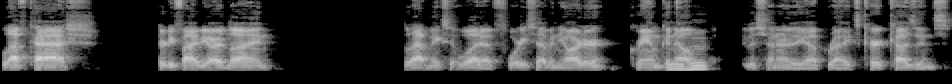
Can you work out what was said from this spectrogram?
Left hash, 35 yard line. So that makes it what a 47 yarder. Graham Gano Mhm. to the center of the uprights. Kirk Cousins.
